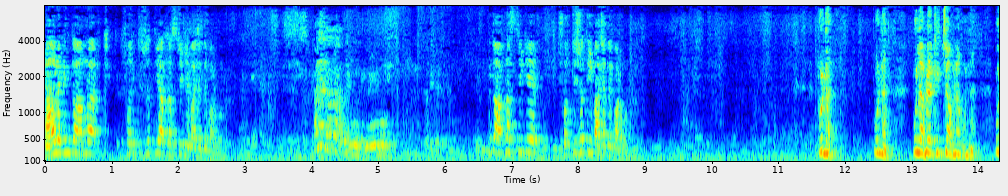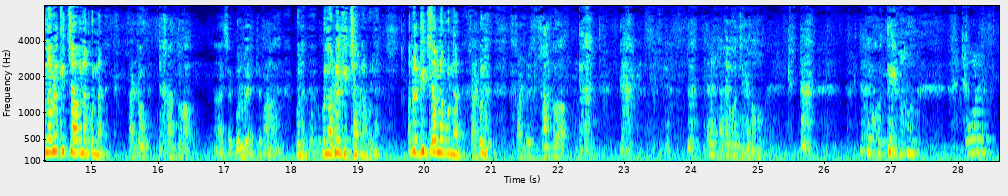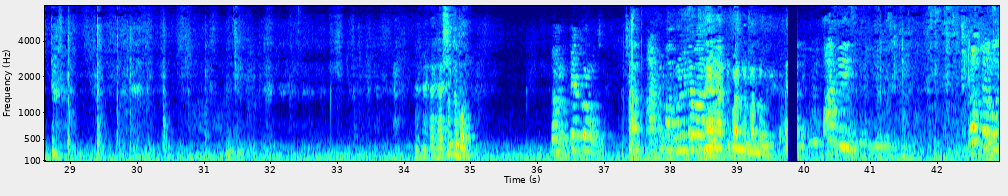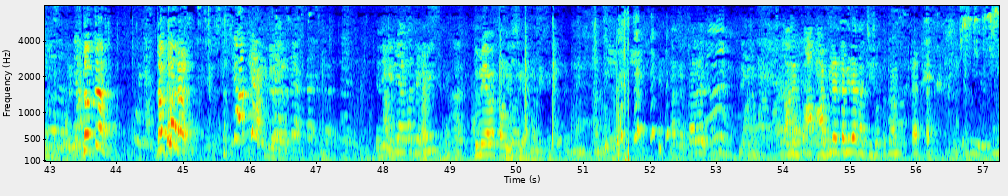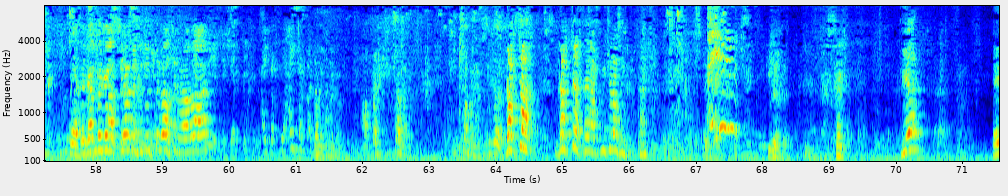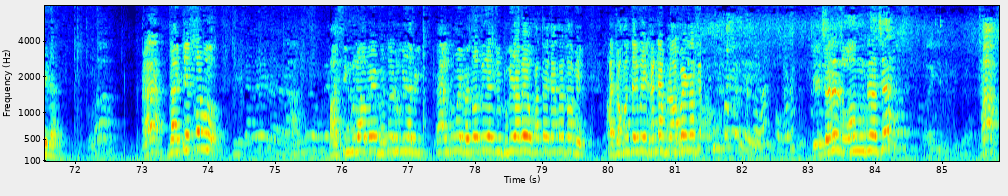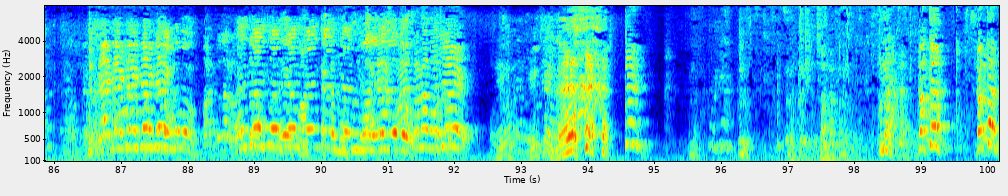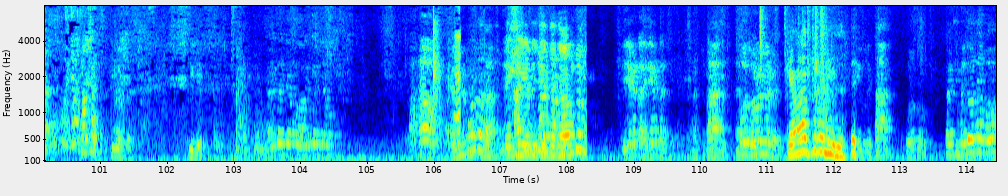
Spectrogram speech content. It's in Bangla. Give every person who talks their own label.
Speaker 1: না হলে কিন্তু আমরা সত্যি সত্যি আপনার স্ত্রীকে বাঁচাতে পারব না। কিন্তু আপনার স্ত্রীকে সত্যি সত্যি বাঁচাতে পারব
Speaker 2: পুনা পুনা পুনা আপনার কিচ্ছু হবে না পুনা। পুনা আপনার কিচ্ছু হবে না পুনা।
Speaker 3: শান্ত হও।
Speaker 2: আচ্ছা বলবেন এটা পুনা পুনা আপনার কিচ্ছু হবে না পুনা। আপনার কিচ্ছু হবে না পুনা।
Speaker 3: শান্ত
Speaker 2: পুনা।
Speaker 3: শান্ত হও।
Speaker 2: টাকা কোথেকে পাবো? টাকা কোথেকে পাবো? হ্যাঁ সত্য বল। হ্যাঁ। একটু পারলে পারল
Speaker 1: ডক্টর ডক্টর
Speaker 3: তুমি আবার কল আমি আপিলেরটা আমি দেখাচ্ছি সত্যকাম সেখান থেকে আসছি আমি দূর থেকে আসছি দাদা আপনার ডাক্তার ডাক্তার স্যার আপনি চলে আসুন ক্লিয়ার এই দেখো হ্যাঁ যাই চেক করব পাসিংগুলো হবে ভেতরে ঢুকে যাবি একদম ভেতর ঢুকে যাবে ওখান থেকে যাতায়াত হবে আর যখন দেখবে এখানটা ব্লক হয়ে গেছে
Speaker 1: পেছনে রং উঠে আছে
Speaker 3: থাক যাই যাই যাই যাই যাই একটা নতুন মাল এনে দেবো
Speaker 1: ডক্টর ডক্টর
Speaker 3: ক্যামেরা পুরো নীল ভেতরে থাকো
